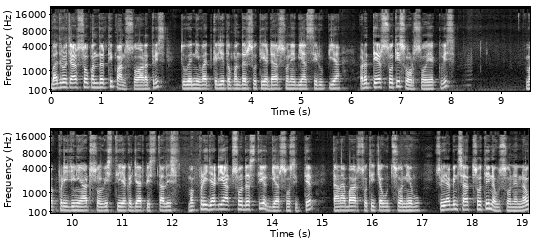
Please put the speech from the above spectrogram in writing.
બાજરો ચારસો પંદરથી પાંચસો આડત્રીસ. તુવેરની વાત કરીએ તો પંદરસોથી અઢારસો ને બ્યાસી રૂપિયા. અડતેરસોથી સોળસો એકવીસ. મગફળી ઝીણી આઠસો વીસથી એક હજાર પિસ્તાલીસ. મગફળી જાડી આઠસો દસથી અગિયારસો સિત્તેર. તાણા બારસોથી ચૌદસો નેવું. સોયાબીન સાતસોથી નવસો ને નવ.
